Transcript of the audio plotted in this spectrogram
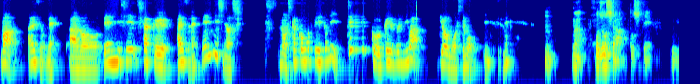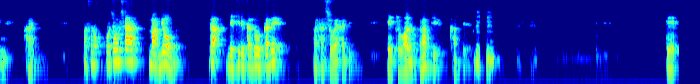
まあ、あれですよね。あの、弁理士資格、あれですね。弁理士のしの資格を持っている人にチェックを受ける分には業務をしてもいいんですよね。まあ、補助者として。うんはい。まあ、その補助者、まあ、業務ができるかどうかで、まあ、多少やはり影響はあるのかなっていう感じです。うんうんで、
